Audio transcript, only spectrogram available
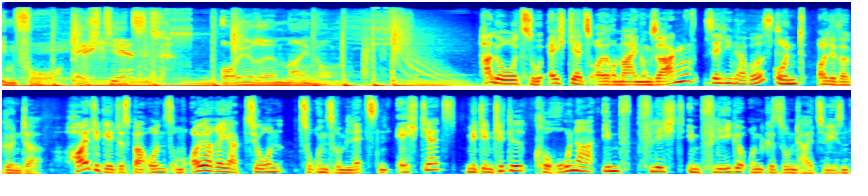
Info. Echt jetzt? Eure Meinung. Hallo zu Echt jetzt eure Meinung sagen. Selina Rust. Und Oliver Günther. Heute geht es bei uns um eure Reaktion zu unserem letzten Echt jetzt mit dem Titel Corona-Impfpflicht im Pflege- und Gesundheitswesen.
